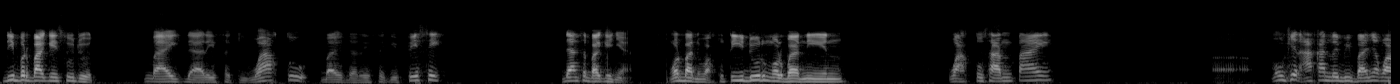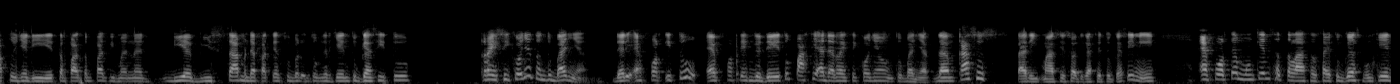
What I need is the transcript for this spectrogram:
di berbagai sudut baik dari segi waktu baik dari segi fisik dan sebagainya. Ngorbanin waktu tidur, ngorbanin waktu santai. Uh, mungkin akan lebih banyak waktunya di tempat-tempat di mana dia bisa mendapatkan sumber untuk ngerjain tugas itu. resikonya tentu banyak dari effort itu effort yang gede itu pasti ada resikonya untuk banyak dalam kasus tadi mahasiswa dikasih tugas ini effortnya mungkin setelah selesai tugas mungkin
